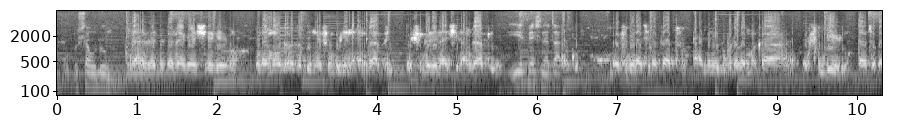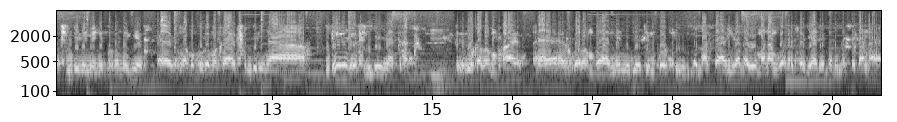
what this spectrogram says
ku- ushahudumu? zaidi miaka ishirini. Ni muda kwa sababu ni elfu mbili na ngapi? Elfu mbili na ishirini na ngapi? Hii 2023. elfu mbili na ishirini na tatu. Mi niko kutoka mwaka elfu mbili. Eh, toka elfu mbili mi niko kwenye game. Eh, nakumbuka mwaka elfu mbili na mbili elfu mbili na tatu. Nilivuka kama Eh, mimi Jesi Mpoki Masanja na huyo mwanangu anaitwa nimetoka naye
